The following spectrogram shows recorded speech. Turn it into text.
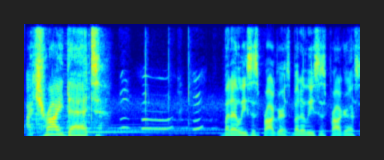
I tried that. But at least it's progress. But at least it's progress.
